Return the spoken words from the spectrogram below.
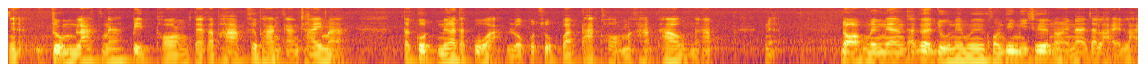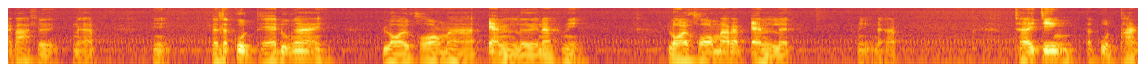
เนี่ยจุ่มรักนะ ปิดทองแต่สภาพคือผ่านการใช้มา ตะกรุดเนื้อตะกั่วหลวงพ่อสุกวัดปากคลองมะขามเท่านะครับ เนี่ย ดอกหนึ่งเนี่ยถ้าเกิดอยู่ในมือคนที่มีชื่อหน่อยน่าจะหลายหลายบาทเลยนะครับ นี่แต่ตะกรุดแท้ดูง่าย ลอยคล้องมาแอนเลยนะนี่ลอยคล้องมาแบบแอนเลยนี่นะครับ ใช้จริงตะกุดผ่าน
